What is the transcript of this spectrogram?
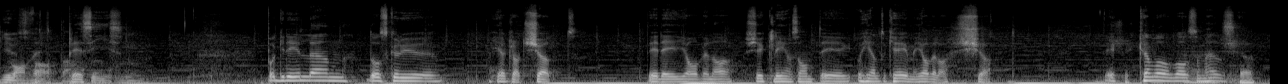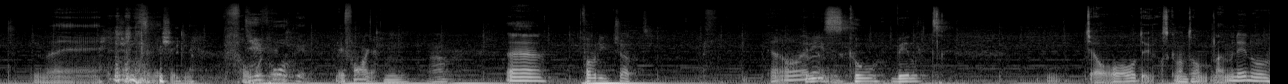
Ljusfat vanligt. Precis. Mm. På grillen, då ska det ju helt klart kött. Det är det jag vill ha. Kyckling och sånt, det är helt okej men jag vill ha kött. Det kan vara vad som helst. Kött. Nej, kyckling är kyckling. Fågel. Det är fågel. Mm. Ja. Eh, Favoritkött? ja, Gris, ko, vilt? Ja du, vad ska man ta? Nej men det är nog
